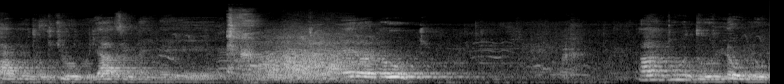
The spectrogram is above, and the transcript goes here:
အာဟုသူကျိုးကိုရစေနိုင်တယ်အဲတော့တို့အာဟုသူလုံလို့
